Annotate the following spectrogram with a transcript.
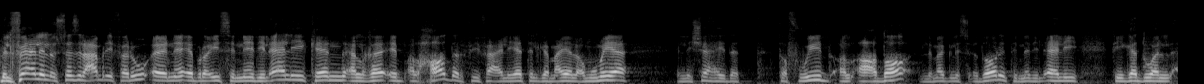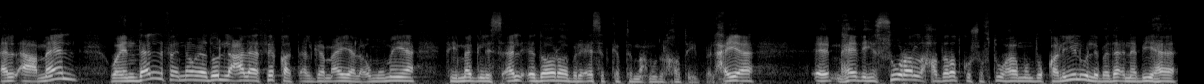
بالفعل الأستاذ العمري فاروق آه، نائب رئيس النادي الأهلي كان الغائب الحاضر في فعاليات الجمعية العمومية اللي شهدت تفويض الأعضاء لمجلس إدارة النادي الأهلي في جدول الأعمال وإن دل فإنه يدل على ثقة الجمعية العمومية في مجلس الإدارة برئاسة كابتن محمود الخطيب. الحقيقة آه، هذه الصورة اللي حضراتكم شفتوها منذ قليل واللي بدأنا بيها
